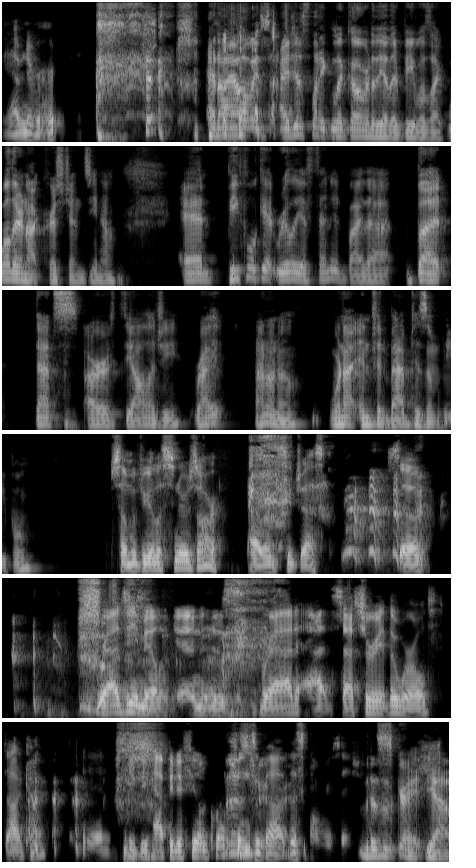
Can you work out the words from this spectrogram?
Yeah, I've never heard and I always I just like look over to the other people's like, well, they're not Christians, you know. And people get really offended by that. But that's our theology, right? I don't know. We're not infant baptism people. Some of your listeners are. I would suggest. so Brad's email again is brad at saturatetheworld.com. And he'd be happy to field questions about this conversation. This is great. Yeah.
